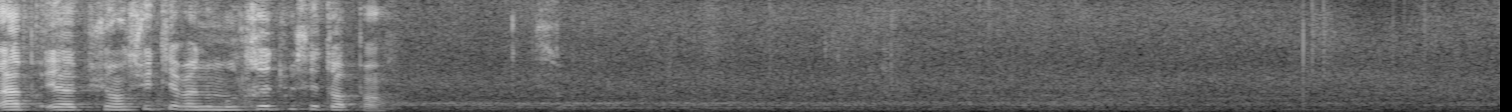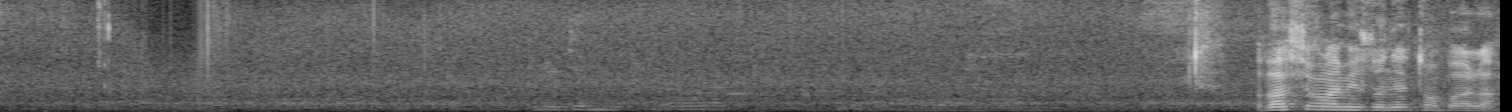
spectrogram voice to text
Ah, et puis ensuite, il va nous montrer tous ses top 1. Va sur la maisonnette en bas là.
